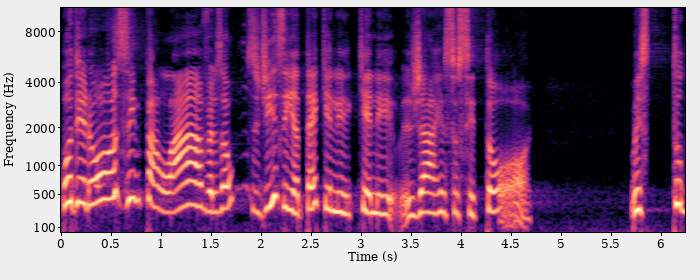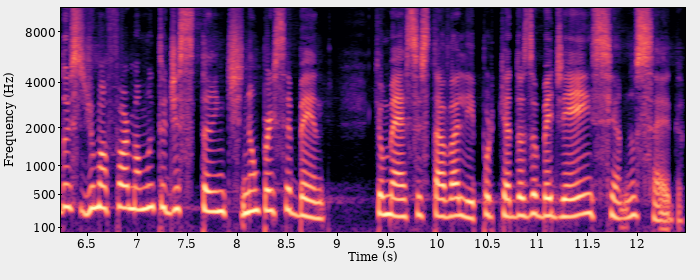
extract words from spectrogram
poderoso em palavras. Alguns dizem até que ele, que ele já ressuscitou. Mas tudo isso de uma forma muito distante, não percebendo que o mestre estava ali, porque a desobediência nos cega.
